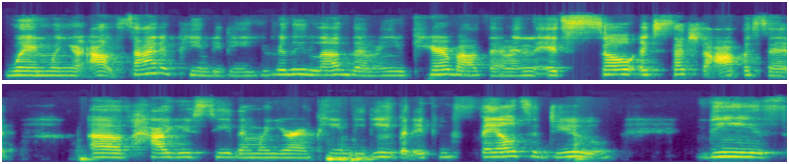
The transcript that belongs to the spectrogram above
when when you're outside of PMDD you really love them and you care about them. And it's so it's such the opposite of how you see them when you're in PMDD but if you fail to do these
